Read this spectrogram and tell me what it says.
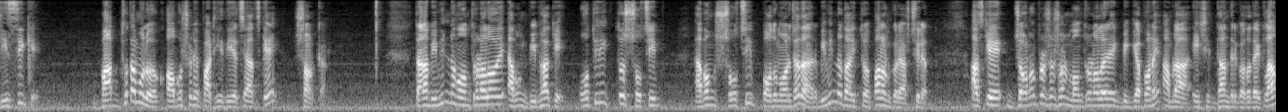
ডিসিকে বাধ্যতামূলক অবসরে পাঠিয়ে দিয়েছে আজকে সরকার। তারা বিভিন্ন মন্ত্রণালয় এবং বিভাগে অতিরিক্ত সচিব এবং সচিব পদমর্যাদার বিভিন্ন দায়িত্ব পালন করে আসছিলেন। আজকে জনপ্রশাসন মন্ত্রণালয়ের এক বিজ্ঞাপনে আমরা এই সিদ্ধান্তের কথা দেখলাম।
